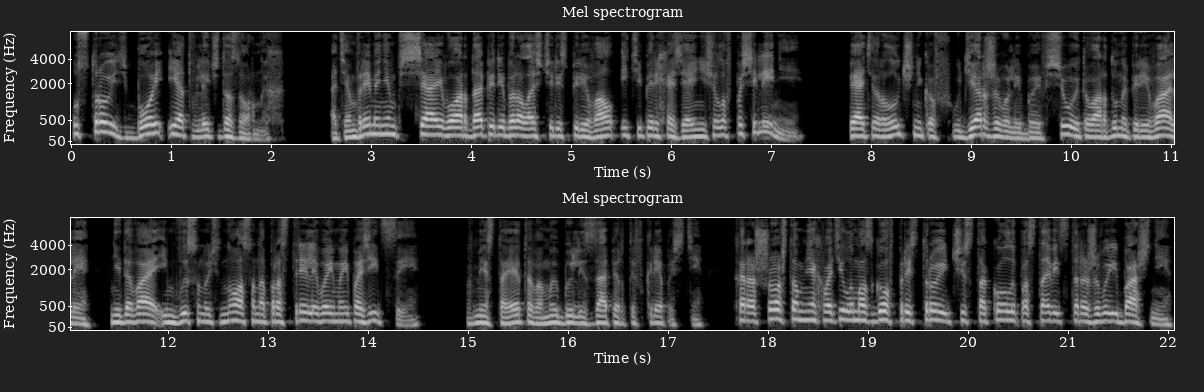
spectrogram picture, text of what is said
устроить бой и отвлечь дозорных. А тем временем вся его орда перебралась через перевал и теперь хозяйничала в поселении. Пятеро лучников удерживали бы всю эту орду на перевале, не давая им высунуть носа на простреливаемой позиции. Вместо этого мы были заперты в крепости. Хорошо, что мне хватило мозгов пристроить чистокол и поставить сторожевые башни.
